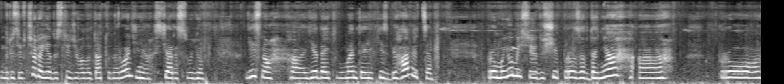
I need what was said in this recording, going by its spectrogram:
Друзі, вчора я досліджувала дату народження ще раз свою. Дійсно, є деякі моменти, які збігаються. Про мою місію душі, про завдання, про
